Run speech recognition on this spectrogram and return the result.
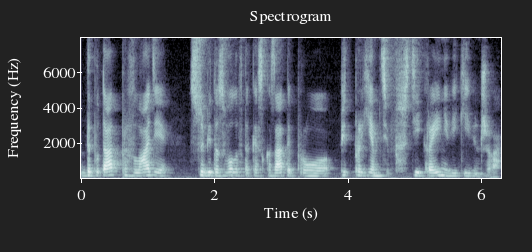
депутат при владі собі дозволив таке сказати про підприємців в тій країні, в якій він живе.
